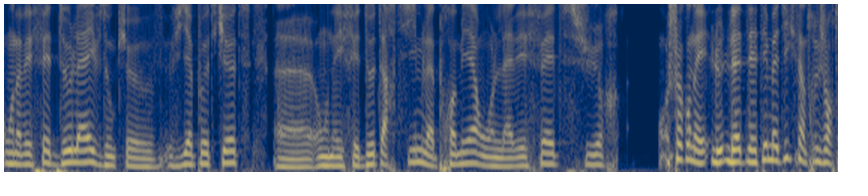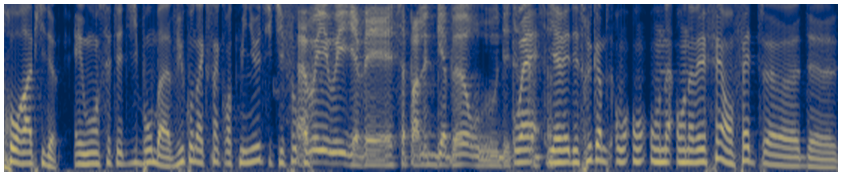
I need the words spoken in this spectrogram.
on avait fait deux lives donc euh, via Podcut. Euh, on avait fait deux tartimes. La première, on l'avait faite sur. Je crois qu'on avait. le- la, la thématique, c'est un truc genre trop rapide. Et où on s'était dit, bon, bah, vu qu'on a que 50 minutes et qu'il faut Ah oui, oui, il y avait, ça parlait de Gabber ou des trucs Ouais, comme ça. il y avait des trucs comme ça. On, on, avait fait en fait, euh, de,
